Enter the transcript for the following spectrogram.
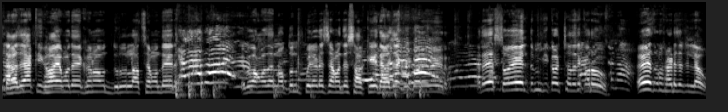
দেখা যাক কি হয়, আমাদের এখনও দুর্বল আছে আমাদের। এবং আমাদের নতুন প্লেয়ার আছে আমাদের সাকি দেখা যাক কি করে। আরে সোহেল, তুমি কি করছ? তাহলে করো। এই, তোমার সাইডে চলে যাও।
